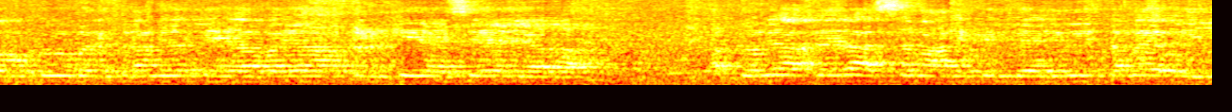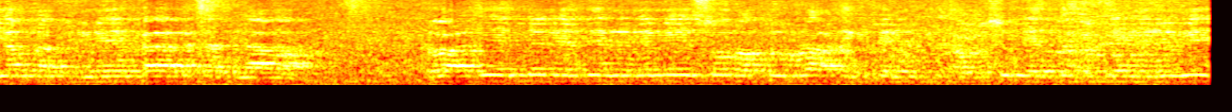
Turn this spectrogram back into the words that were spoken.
ومكتوب الاسلاميه يا بيان كي يا رب. الدنيا خيرا السمع لك الليل من تمام ايامنا في ميكا كسبنا وعدي الليل يدين نمي سورة الرعد نمي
